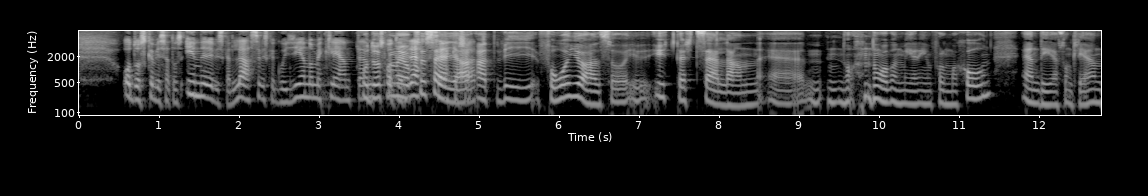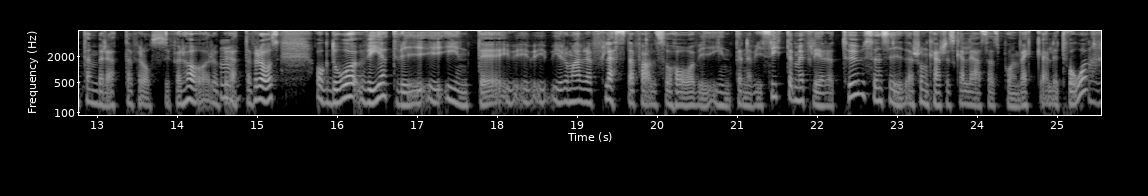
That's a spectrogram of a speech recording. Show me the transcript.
Och då ska vi sätta oss in i det, vi ska läsa, vi ska gå igenom med klienten. Och då ska man ju också säga att vi får ju alltså ytterst sällan eh, no någon mer information än det som klienten berättar för oss i förhör och berättar för oss. Och då vet vi inte, i, i, i de allra flesta fall så har vi inte när vi sitter med flera tusen sidor som kanske ska läsas på en vecka eller två. Eh,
